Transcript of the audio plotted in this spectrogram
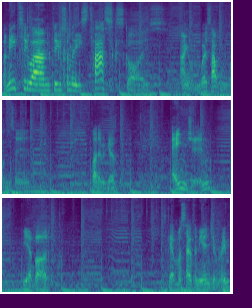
I need to um do some of these tasks, guys. Hang on, where's that one gone to? Oh, there we go. Engine? Yeah, bud. Let's get myself in the engine room.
